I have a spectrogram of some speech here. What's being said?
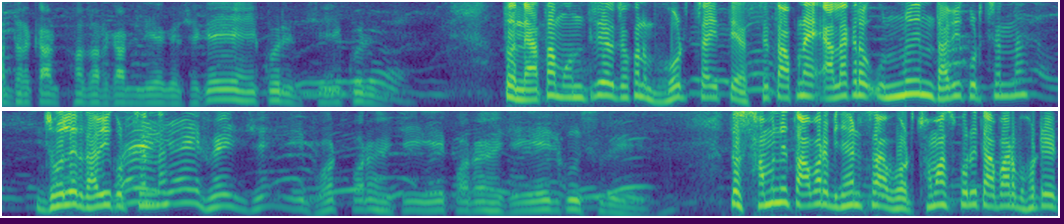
আধার কার্ড ফাধার কার্ড নিয়ে গেছে কে এই করে দিচ্ছে এই করে দিচ্ছে। তো নেতা মন্ত্রীরা যখন ভোট চাইতে আসছে তো আপনার এলাকার উন্নয়ন দাবি করছেন না? জলের দাবি করছেন না? এই- হয়েছে এই ভোট পরে হয়েছে এই পরে হয়েছে এইরকম শুরু হয়েছে তো সামনে তো আবার বিধানসভা ভোট ছমাস পরে তো আবার ভোটের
